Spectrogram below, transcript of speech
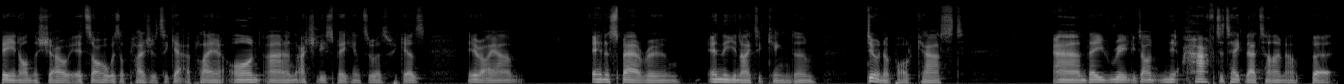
being on the show. It's always a pleasure to get a player on and actually speaking to us because here I am in a spare room in the United Kingdom doing a podcast, and they really don't have to take their time out. But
